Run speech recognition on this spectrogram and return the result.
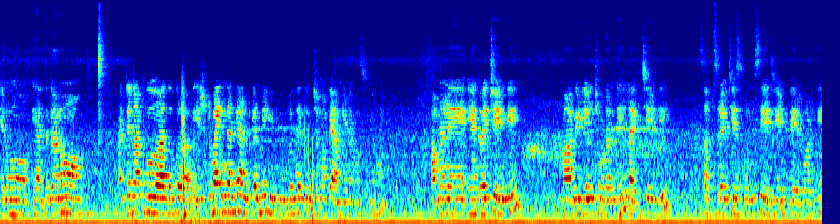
నేను ఎంతగానో అంటే నాకు అదొక ఇష్టమైందండి. అందుకని యూట్యూబ్లోకి అయితే వచ్చాము మా ఫ్యామిలీ మెంబర్స్ మేము. మమ్మల్ని ఎంకరేజ్ చేయండి. మా వీడియోలు చూడండి లైక్ చేయండి సబ్స్క్రైబ్ చేసుకోండి షేర్ చేయండి వేరే వాళ్ళకి.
